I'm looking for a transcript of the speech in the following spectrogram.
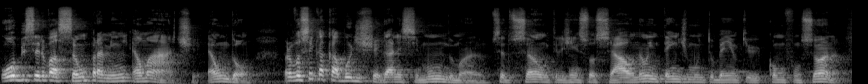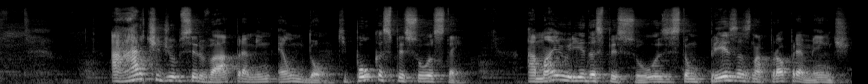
Observação para mim é uma arte, é um dom. Para você que acabou de chegar nesse mundo, mano, sedução, inteligência social, não entende muito bem o que como funciona, a arte de observar para mim é um dom que poucas pessoas têm. A maioria das pessoas estão presas na própria mente.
